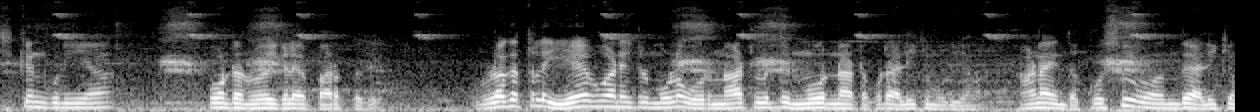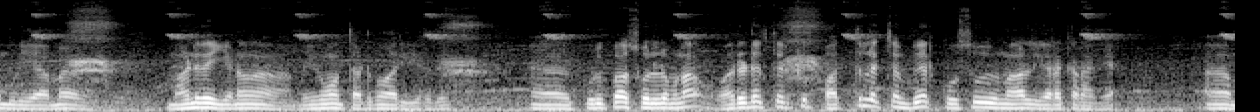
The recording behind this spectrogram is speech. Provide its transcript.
சிக்கன் குனியா போன்ற நோய்களை பரப்புது. உலகத்தில் ஏவுகணைகள் மூலம் ஒரு நாட்டிலேருந்து இன்னொரு நாட்டை கூட அழிக்க முடியும். ஆனால் இந்த கொசு வந்து அழிக்க முடியாமல் மனித இனம் மிகவும் தடுமாறுகிறது. குறிப்பாக சொல்லணும்னா வருடத்திற்கு பத்து லட்சம் பேர் கொசுவினால் இறக்குறாங்க. அஹ்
